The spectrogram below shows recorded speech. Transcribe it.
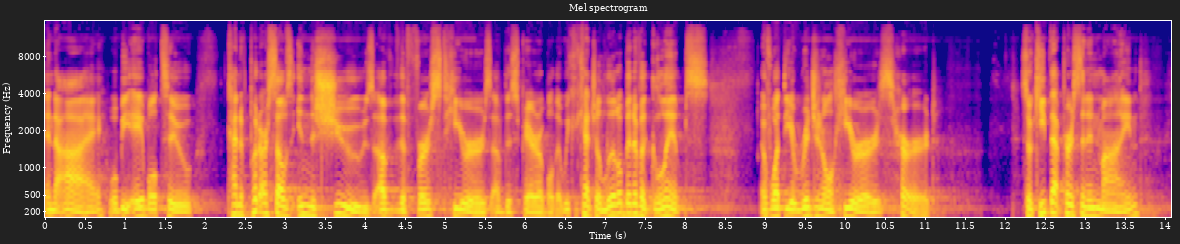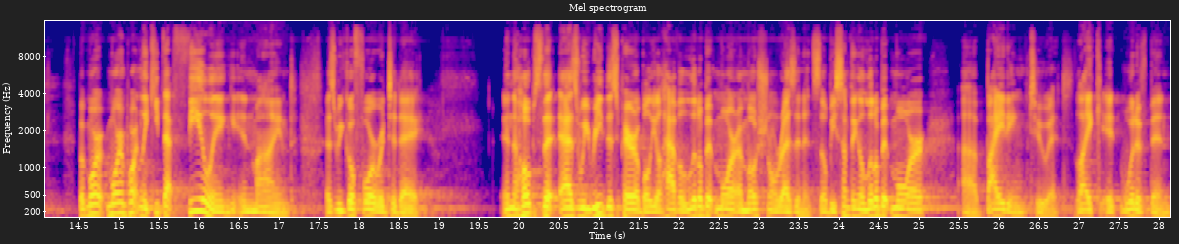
and I will be able to kind of put ourselves in the shoes of the first hearers of this parable, that we could catch a little bit of a glimpse of what the original hearers heard. So keep that person in mind, but more, more importantly, keep that feeling in mind as we go forward today. In the hopes that as we read this parable, you'll have a little bit more emotional resonance. There'll be something a little bit more uh, biting to it, like it would have been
